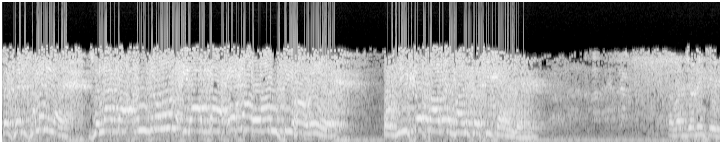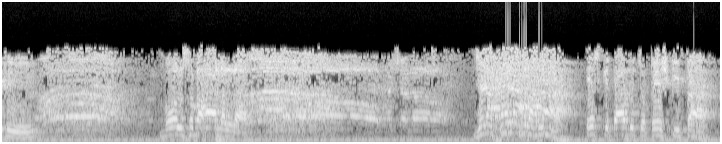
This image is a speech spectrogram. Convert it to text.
تو پھر سمجھ لے جنہ کا اندرون ارادہ ایسا لانتی ہوگی وہ ویٹو پاور بن کے کی کریں گے؟ توجہ نہیں کی تھی۔ بول سبحان اللہ۔ جڑا پہلا حوالہ اس کتاب پیش کیتا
